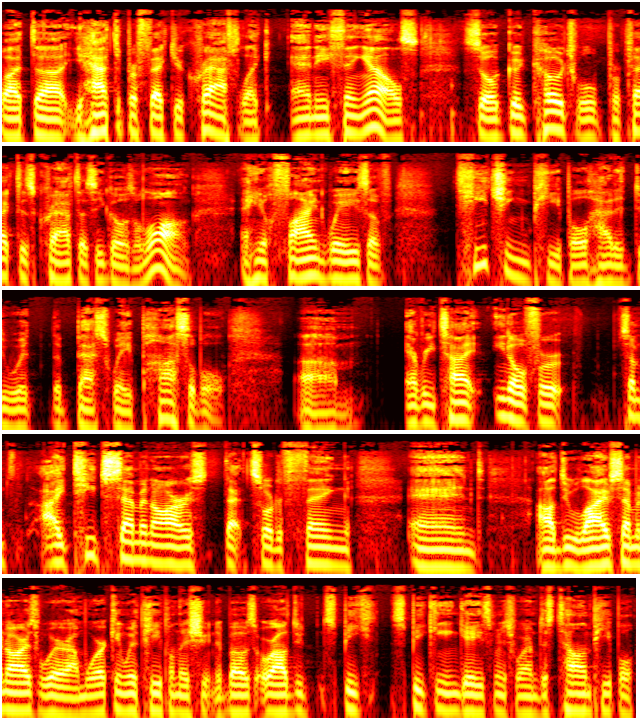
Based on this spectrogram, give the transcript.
But uh, you have to perfect your craft like anything else. So a good coach will perfect his craft as he goes along, and he'll find ways of teaching people how to do it the best way possible. Um, every time, you know, for some, I teach seminars, that sort of thing, and I'll do live seminars where I'm working with people and they're shooting the bows, or I'll do speak speaking engagements where I'm just telling people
